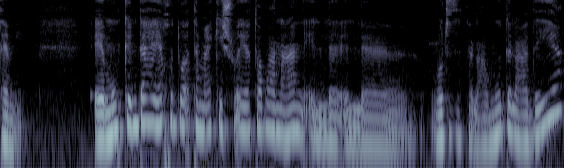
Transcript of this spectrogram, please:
تمام. ممكن ده هياخد وقت معاكي شوية طبعا عن غرزه العمود العادية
